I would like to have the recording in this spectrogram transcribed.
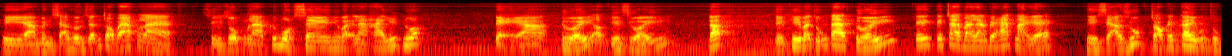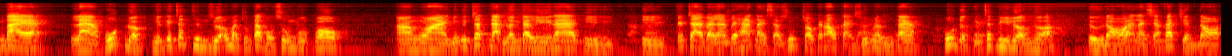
thì à, mình sẽ hướng dẫn cho bác là sử dụng là cứ một c như vậy là 2 lít nước để à, tưới ở phía dưới đất. Thì khi mà chúng ta tưới cái cái chai Ba Lan này ấy thì sẽ giúp cho cái cây của chúng ta ấy là hút được những cái chất dinh dưỡng mà chúng ta bổ sung vô à, ngoài những cái chất đạm lân kali ra thì thì cái chai Ba Lan này sẽ giúp cho cái rau cải rúm là chúng ta hút được những chất vi lượng nữa. Từ đó là sẽ phát triển đọt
